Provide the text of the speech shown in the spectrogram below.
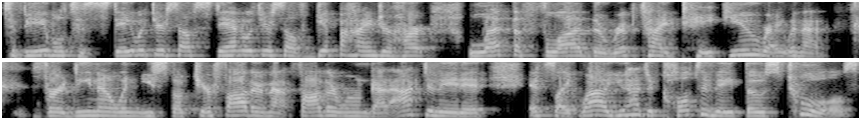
to be able to stay with yourself stand with yourself get behind your heart let the flood the riptide take you right when that for Adeenah when you spoke to your father and that father wound got activated it's like wow you had to cultivate those tools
